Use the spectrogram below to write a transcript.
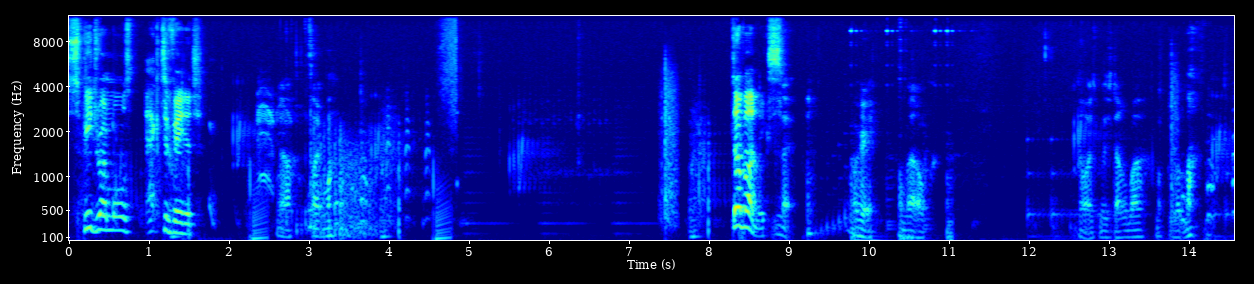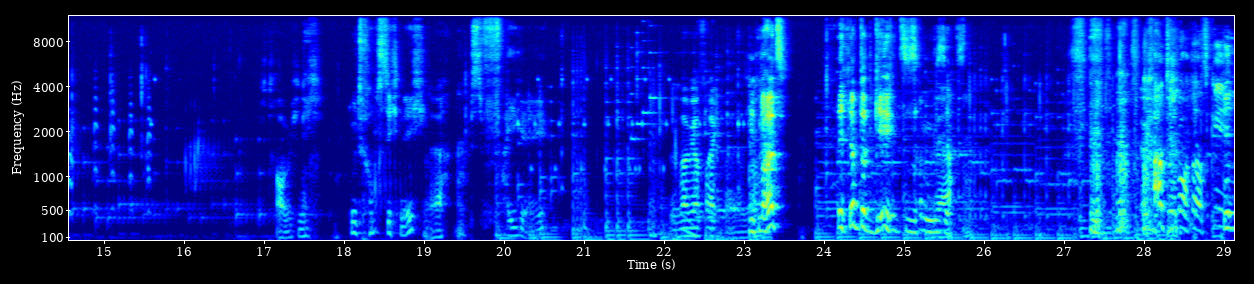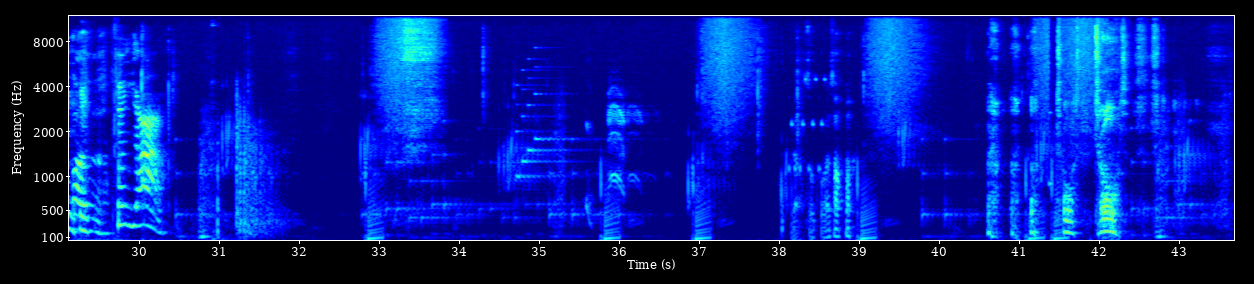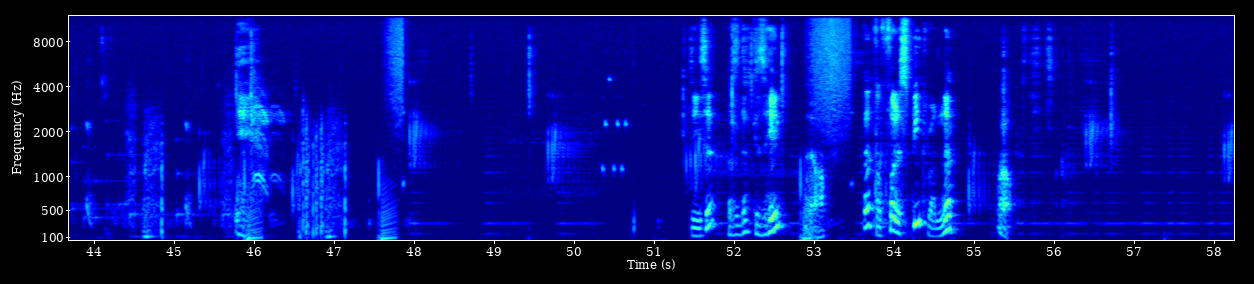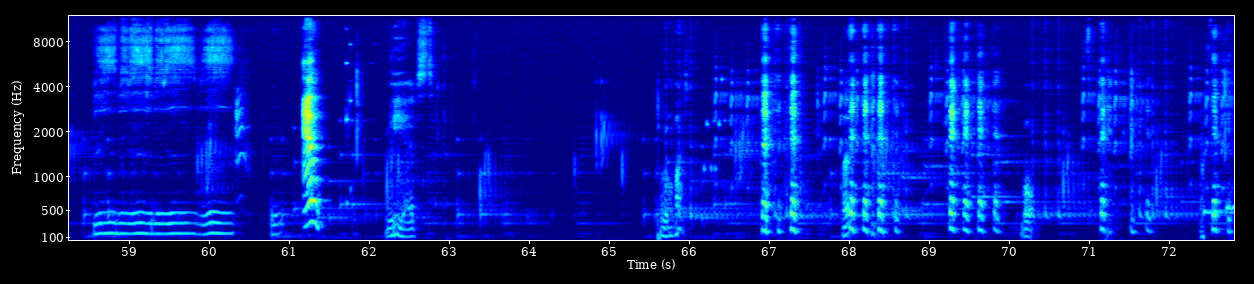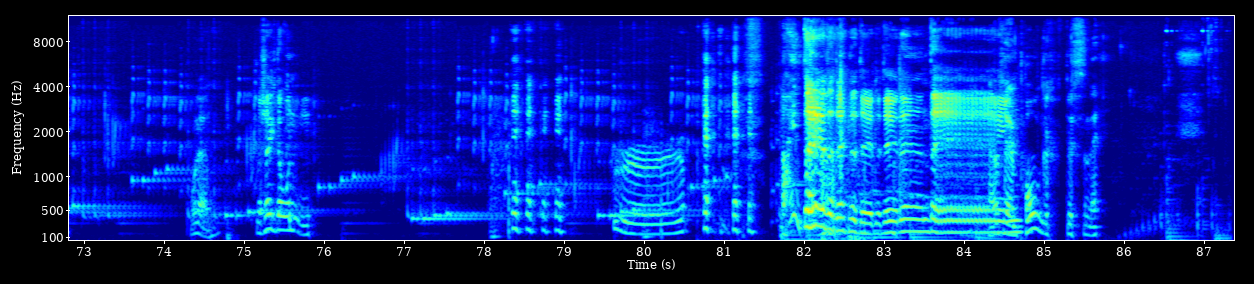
Speedrun Modus activated. ja, zeig mal. Da war nix. Ne. Okay, haben wir auch. Oh, jetzt muss ich darüber noch drüber machen. Ich traue mich nicht. Du traust dich nicht? Ja, Du bist feige, ey. das war wieder verreckt. Also. Was? Ich hab das G zusammengesetzt. Ich hatte noch das G, Mann. Ja. Ja, so kann man es auch machen. Tot, tot. Siehste? Hast du das gesehen? Ja. Das war voll Speedrun, ne? ja. Au! Da hab ich den Ja, Po gebissen, ey.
